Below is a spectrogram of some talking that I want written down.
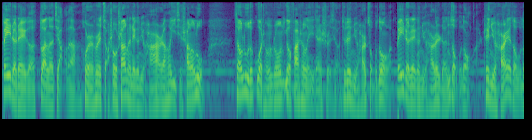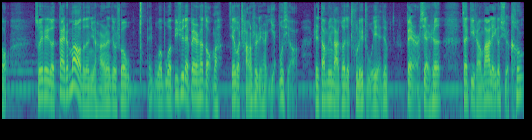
背着这个断了脚的，或者说是脚受伤的这个女孩，然后一起上了路。在路的过程中，又发生了一件事情，就这女孩走不动了，背着这个女孩的人走不动了，这女孩也走不动，所以这个戴着帽子的女孩呢就说：“哎，我我必须得背着她走嘛。”结果尝试了一下也不行，这当兵大哥就出了一主意，就贝尔现身，在地上挖了一个雪坑，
